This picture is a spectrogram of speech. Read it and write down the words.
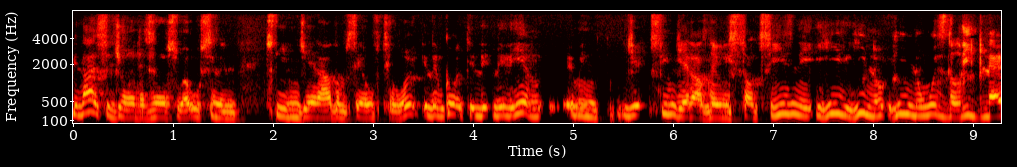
mean, that's the job of Ross Wilson and Steven Gerrard himself to look. They've got to. They, they, I mean, Steven Gerrard's now in his third season. He he he, know, he knows the league now.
